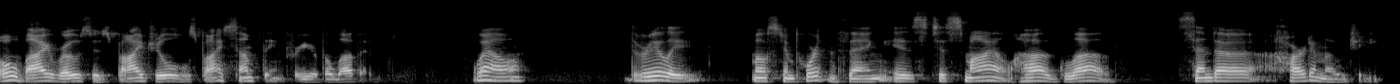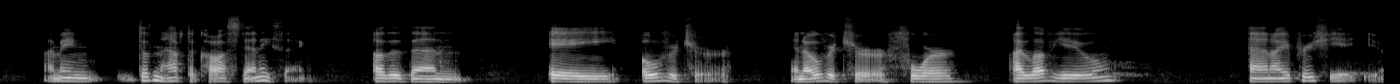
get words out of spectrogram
Oh, buy roses, buy jewels, buy something for your beloved. Well, the really most important thing is to smile, hug, love, send a heart emoji. I mean, it doesn't have to cost anything other than a overture, an overture for I love you and I appreciate you.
